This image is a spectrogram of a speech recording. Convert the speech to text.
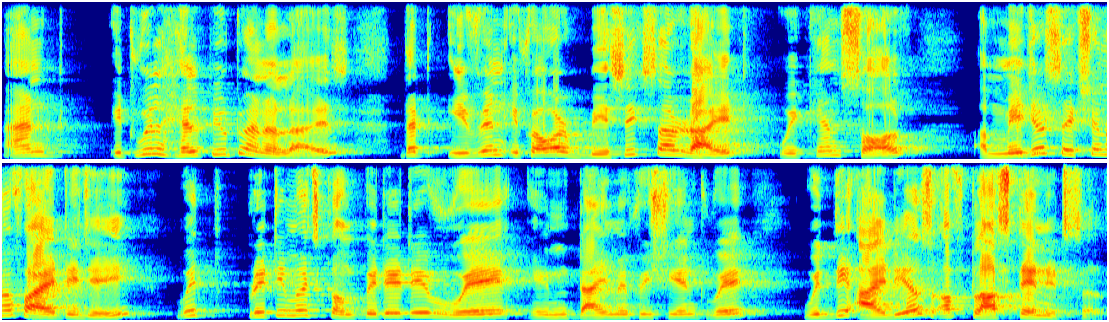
and it will help you to analyze that even if our basics are right, we can solve a major section of IIT JEE with pretty much competitive way in time efficient way with the ideas of class 10 itself.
